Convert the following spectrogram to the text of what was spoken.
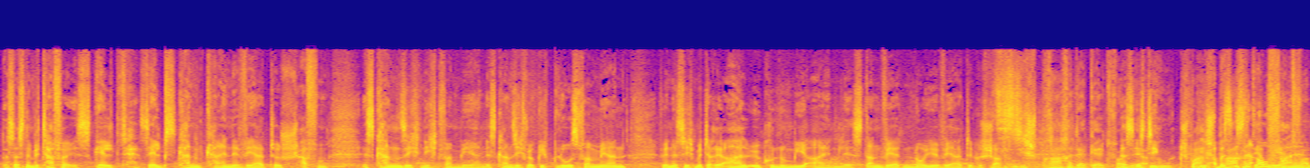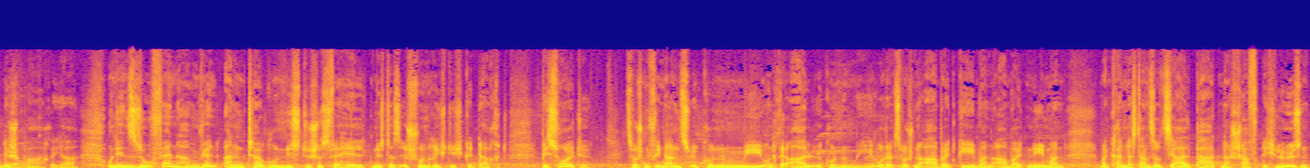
dass das eine Metapher ist. Geld selbst kann keine Werte schaffen. Es kann sich nicht vermehren. Es kann sich wirklich bloß vermehren, wenn es sich mit der Realökonomie einlässt. Dann werden neue Werte geschaffen. Das ist die Sprache der Geldvermehrung. Das ist die Sprache, die Sprache aber es ist eine auffallende Sprache, ja. Und insofern haben wir ein antagonistisches Verhältnis, das ist schon richtig gedacht, bis heute. Zwischen Finanzökonomie und Realökonomie oder zwischen Arbeitgebern, Arbeitnehmern. Man kann das dann sozialpartnerschaftlich lösen.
